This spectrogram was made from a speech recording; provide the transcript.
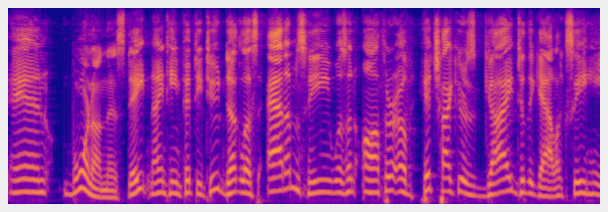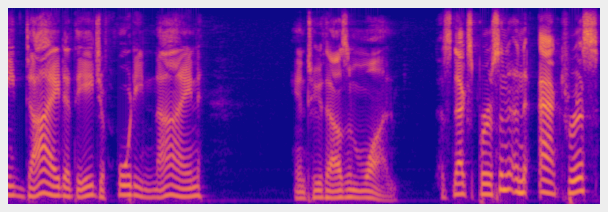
and born on this date, 1952. Douglas Adams. He was an author of Hitchhiker's Guide to the Galaxy. He died at the age of 49 in 2001. This next person, an actress.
